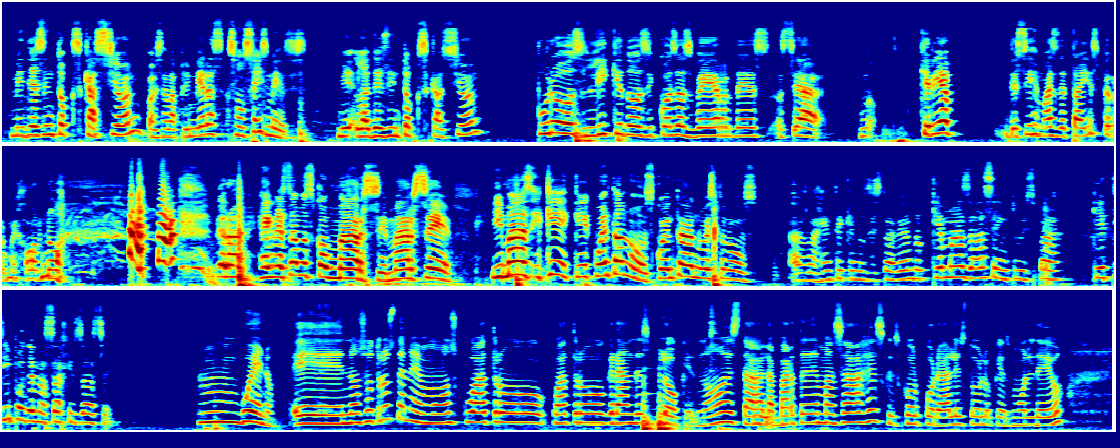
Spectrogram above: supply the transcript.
mi desintoxicación, o sea, la primera son seis meses. la desintoxicación, puros líquidos y cosas verdes. O sea, no, quería decir más detalles, pero mejor no. pero regresamos con Marce. Marce, y más, ¿y qué? ¿Qué? Cuéntanos, cuenta a nuestros, a la gente que nos está viendo, ¿qué más hace en tu spa? ¿Qué tipo de masajes hace? Mm, bueno, eh, nosotros tenemos cuatro, cuatro grandes bloques, ¿no? Está la parte de masajes, que es corporales, todo lo que es moldeo.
